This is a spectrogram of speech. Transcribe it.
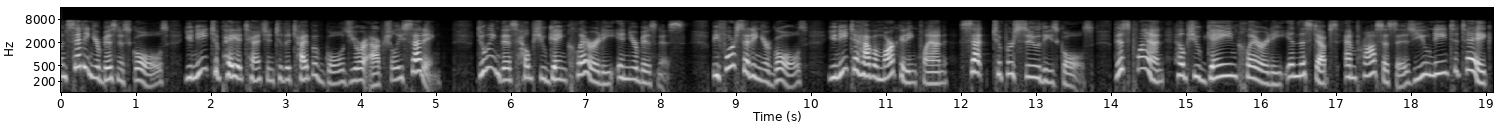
When setting your business goals, you need to pay attention to the type of goals you're actually setting. Doing this helps you gain clarity in your business. Before setting your goals, you need to have a marketing plan set to pursue these goals. This plan helps you gain clarity in the steps and processes you need to take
